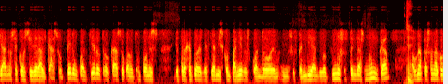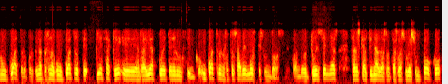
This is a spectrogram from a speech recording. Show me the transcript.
ya no se considera el caso. Pero en cualquier otro caso, cuando tú pones, yo por ejemplo les decía a mis compañeros cuando suspendían, digo, tú no suspendas nunca a una persona con un cuatro, porque una persona con un cuatro te, piensa que eh, en realidad puede tener un cinco. Un cuatro nosotros sabemos que es un dos. Cuando tú enseñas, sabes que al final las notas las subes un poco,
